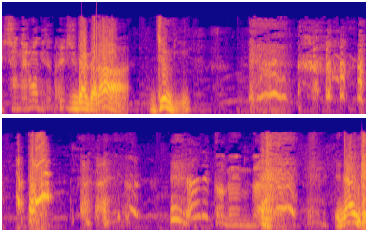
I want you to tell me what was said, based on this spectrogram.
一緒に寝るわけじゃないでし。ょだから、準備？誰と寝んだよ。なんか、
